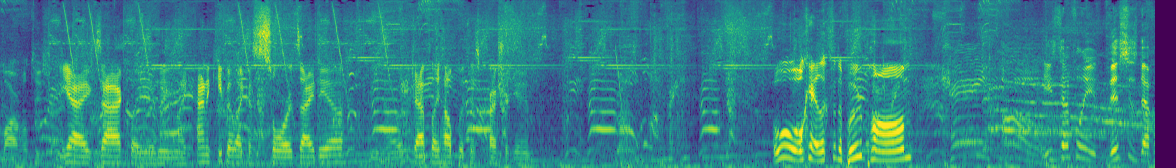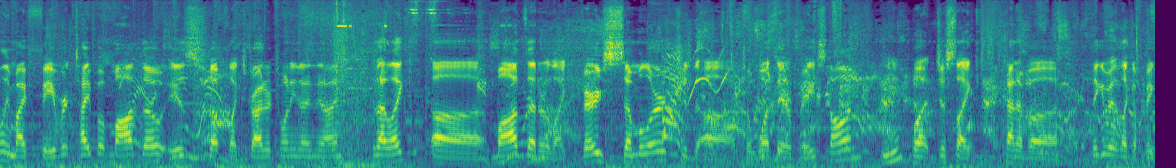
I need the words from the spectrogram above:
Marvel 2 Strider. Yeah, exactly. I mean, like kind of keep it like a swords idea. You know, it'd definitely help with this pressure game. Ooh, okay. Look for the Buddha Palm. He's definitely. This is definitely my favorite type of mod, though. Is stuff like Strider 2099 because I like uh, mods that are like very similar to the, uh, to what they're based on, Mhm. but just like kind of uh, think of it like a big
